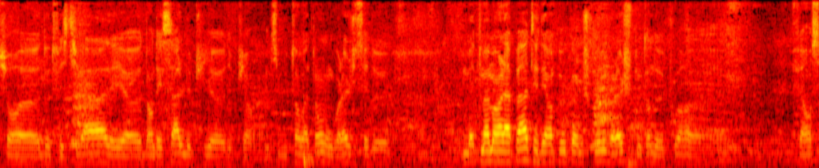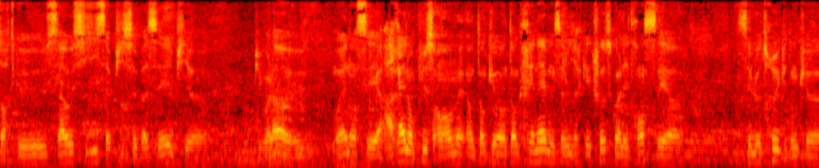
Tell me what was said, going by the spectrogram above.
sur euh, d'autres festivals et euh, dans des salles depuis, euh, depuis un, un petit bout de temps maintenant. Donc voilà, j'essaie de mettre ma main à la pâte, aider un peu comme je peux. Voilà, je suis content de pouvoir faire en sorte que ça aussi, ça puisse se passer. Et puis, puis voilà. Ouais, non, c'est à Rennes en plus, en, en tant que, en tant que Rennais, bon, ça veut dire quelque chose, quoi. Les trans, c'est euh, c'est le truc, donc, euh,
